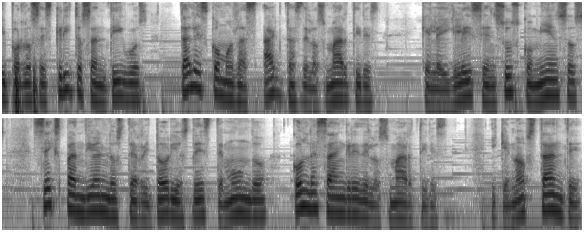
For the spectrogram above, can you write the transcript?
y por los escritos antiguos, tales como las actas de los mártires, que la Iglesia en sus comienzos se expandió en los territorios de este mundo con la sangre de los mártires, y que no obstante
